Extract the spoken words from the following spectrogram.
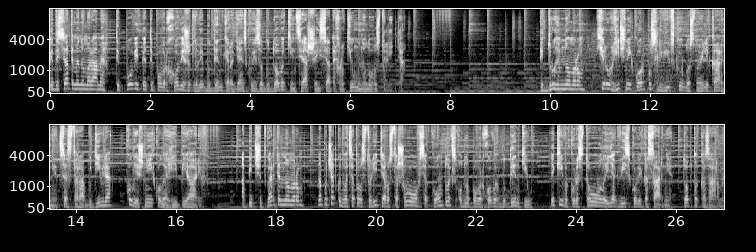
50-ми номерами типові п'ятиповерхові житлові будинки радянської забудови кінця 60-х років минулого століття. Під другим номером хірургічний корпус Львівської обласної лікарні. Це стара будівля колишньої колегії піарів. А під четвертим номером на початку ХХ століття розташовувався комплекс одноповерхових будинків, які використовували як військові касарні, тобто казарми.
